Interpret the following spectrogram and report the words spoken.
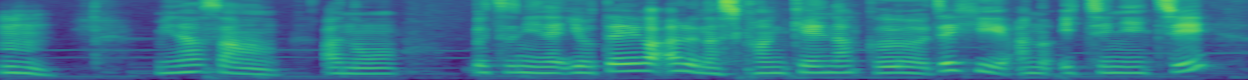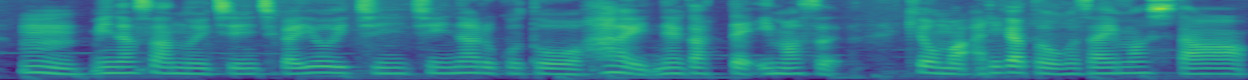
うん。皆さんあの別にね予定があるなし関係なく是非あの一日うん、皆さんの一日が良い一日になることをはい願っています。今日もありがとうございました。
